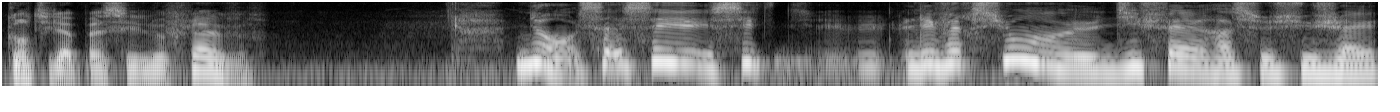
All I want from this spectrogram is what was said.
quand il a passé le fleuve. Non, les versions euh, diffèrent à ce sujet,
